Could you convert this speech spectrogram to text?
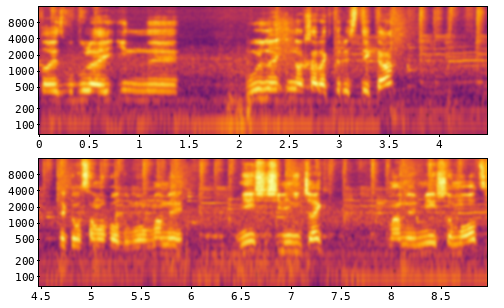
to jest w ogóle inny, w ogóle inna charakterystyka tego samochodu, bo mamy mniejszy silniczek, mamy mniejszą moc,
